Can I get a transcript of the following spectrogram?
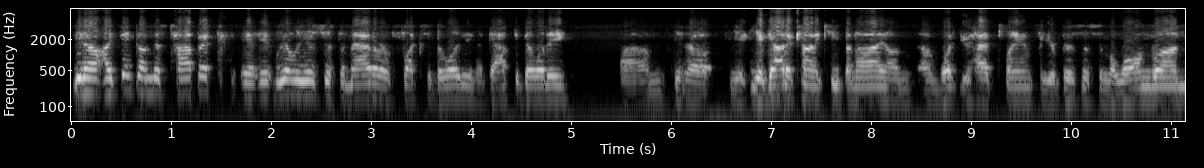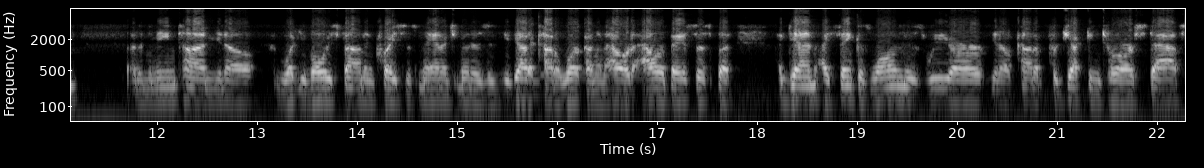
You know, I think on this topic, it, it really is just a matter of flexibility and adaptability. Um, you know, you, you got to kind of keep an eye on, on what you had planned for your business in the long run. But in the meantime, you know, what you've always found in crisis management is you got to kind of work on an hour to hour basis. But again, I think as long as we are, you know, kind of projecting to our staffs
